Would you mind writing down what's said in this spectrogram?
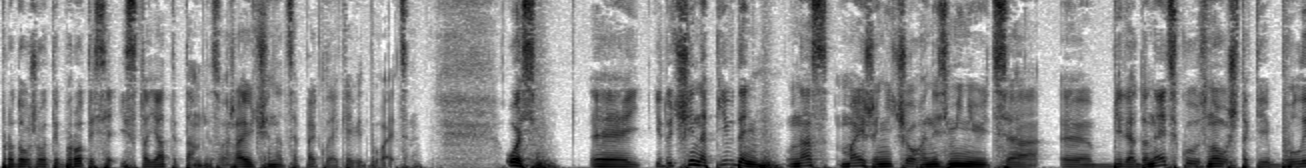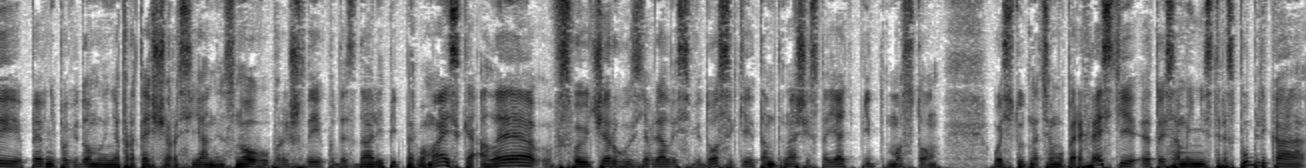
продовжувати боротися і стояти там, незважаючи на це пекло, яке відбувається. Ось, ідучи на південь, у нас майже нічого не змінюється Е, біля Донецьку знову ж таки були певні повідомлення про те, що росіяни знову пройшли кудись далі під Первомайське, але в свою чергу з'являлись відосики там, де наші стоять під мостом. Ось тут на цьому перехресті е, той самий міст Республіка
